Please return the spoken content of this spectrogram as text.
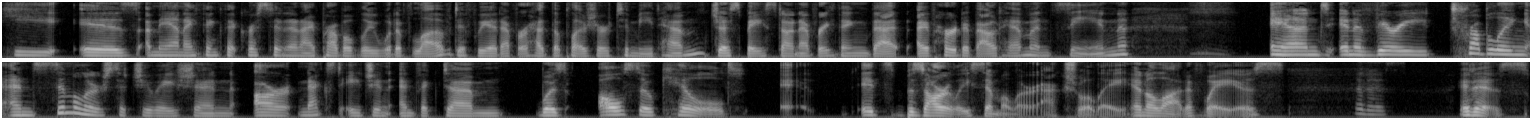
He is a man I think that Kristen and I probably would have loved if we had ever had the pleasure to meet him, just based on everything that I've heard about him and seen. And in a very troubling and similar situation, our next agent and victim was also killed. Eh, It's bizarrely similar, actually, in a lot of ways. It is. It is.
